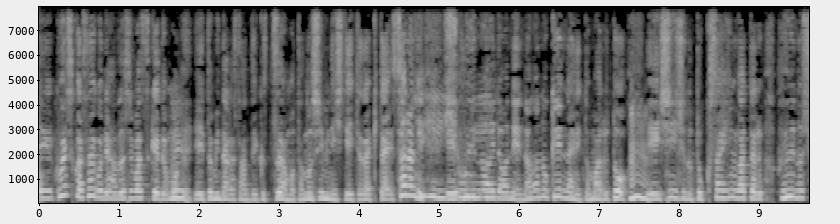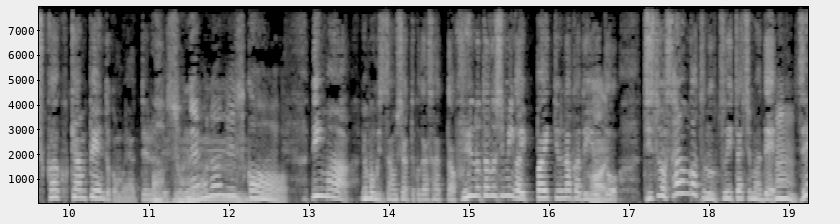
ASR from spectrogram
えー詳しくは最後に話しますけれども、ええ。ー富永さんと行くツアーも楽しみにしていただきたい。さらに、えー冬の間はね、長野県内に泊まると、えー新種の特産品が当たる冬の宿泊キャンペーンとかもやってるんですよね。そうなんですか、で今山口さんおっしゃってくださった冬の楽しみがいっぱいっていう中で言うと、はい実は3月の1日までん善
